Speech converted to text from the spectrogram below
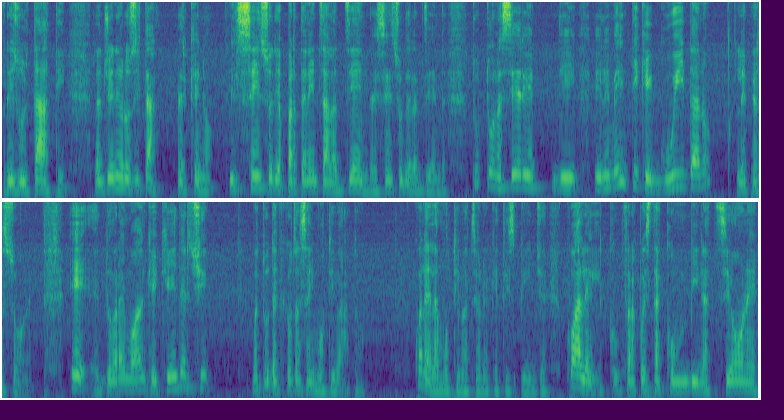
Risultati, la generosità perché no? Il senso di appartenenza all'azienda, il senso dell'azienda, tutta una serie di elementi che guidano le persone. E dovremmo anche chiederci, ma tu da che cosa sei motivato? Qual è la motivazione che ti spinge? Quale fra questa combinazione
